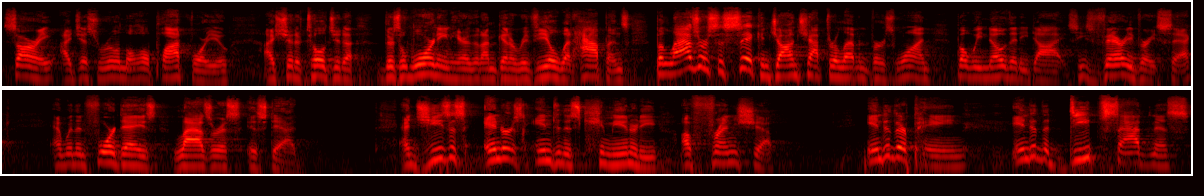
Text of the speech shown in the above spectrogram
Sorry, I just ruined the whole plot for you. I should have told you to, there's a warning here that I'm going to reveal what happens. But Lazarus is sick in John chapter 11, verse 1, but we know that he dies. He's very, very sick. And within four days, Lazarus is dead. And Jesus enters into this community of friendship, into their pain, into the deep sadness,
